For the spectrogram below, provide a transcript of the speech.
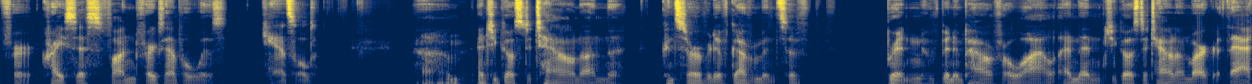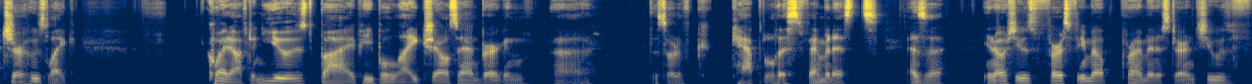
for crisis fund, for example, was canceled. Um, and she goes to town on the conservative governments of Britain who've been in power for a while. And then she goes to town on Margaret Thatcher, who's like quite often used by people like Sheryl Sandberg and uh, the sort of capitalist feminists as a, you know, she was first female prime minister and she was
